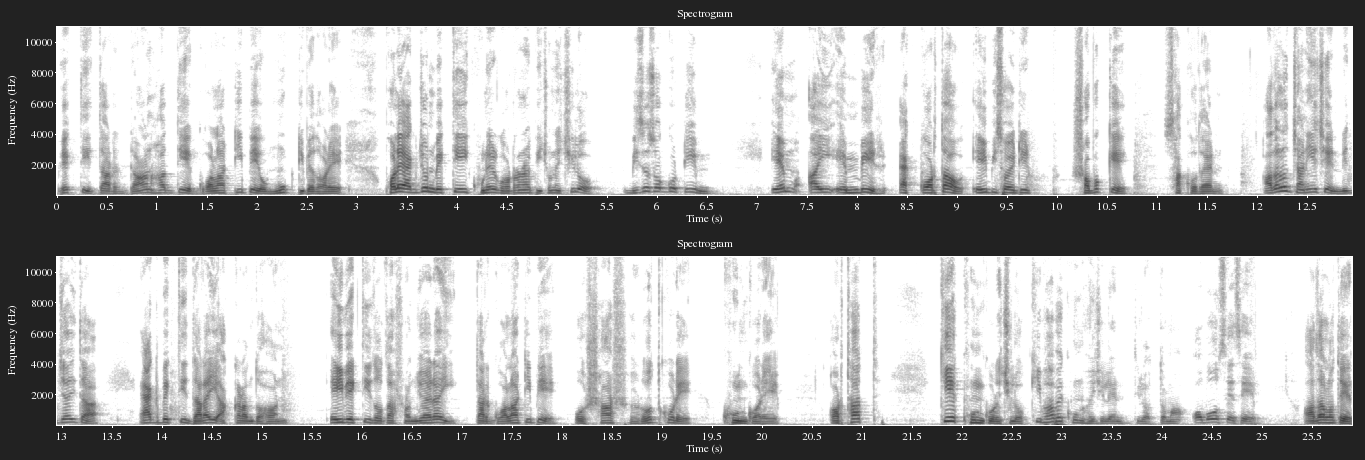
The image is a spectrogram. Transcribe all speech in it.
ব্যক্তি তার ডান হাত দিয়ে গলা টিপে ও মুখ টিপে ধরে, ফলে একজন ব্যক্তি এই খুনের ঘটনার পিছনে ছিল। বিশেষজ্ঞ টিম এমআইএমবির এক কর্তাও এই বিষয়টির সপক্ষে সাক্ষ্য দেন। আদালত জানিয়েছে, নির্যাতিতা এক ব্যক্তির দ্বারাই আক্রান্ত হন। এই ব্যক্তি তথা সঞ্জয় রায় তার গলা টিপে ও শ্বাস রোধ করে খুন করে। অর্থাৎ, কে খুন করেছিল, কীভাবে খুন হয়েছিলেন তিলোত্তমা? অবশেষে আদালতের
